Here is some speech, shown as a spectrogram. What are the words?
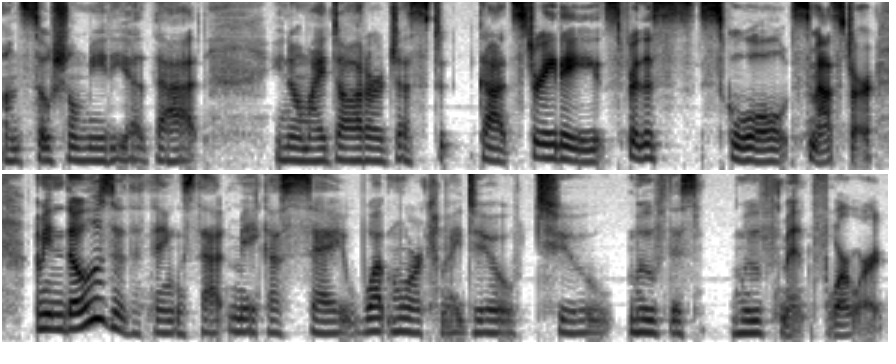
on social media that, you know, my daughter just got straight A's for this school semester. I mean, those are the things that make us say, what more can I do to move this movement forward?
